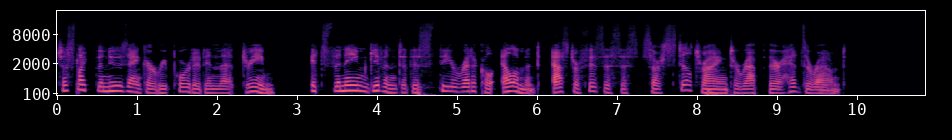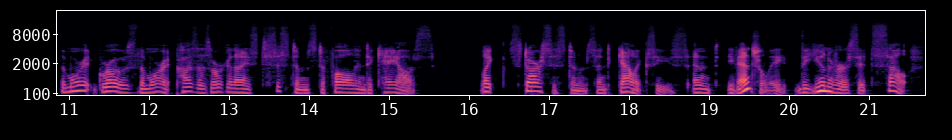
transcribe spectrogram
Just like the news anchor reported in that dream, it's the name given to this theoretical element astrophysicists are still trying to wrap their heads around. The more it grows, the more it causes organized systems to fall into chaos like star systems and galaxies, and eventually the universe itself.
